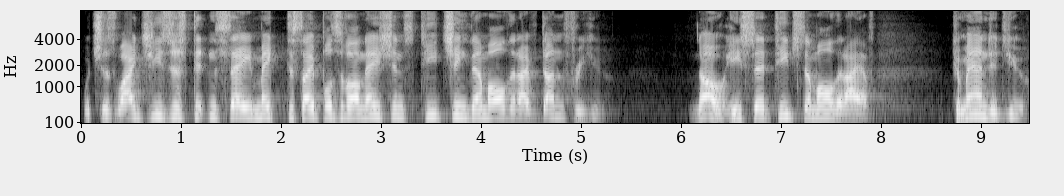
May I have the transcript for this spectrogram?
which is why Jesus didn't say, Make disciples of all nations, teaching them all that I've done for you. No, he said, Teach them all that I have commanded you.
